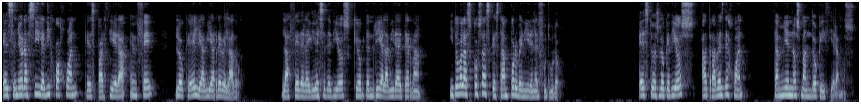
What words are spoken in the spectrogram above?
El Señor así le dijo a Juan que esparciera en fe lo que él le había revelado, la fe de la Iglesia de Dios que obtendría la vida eterna, y todas las cosas que están por venir en el futuro. Esto es lo que Dios, a través de Juan, también nos mandó que hiciéramos.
